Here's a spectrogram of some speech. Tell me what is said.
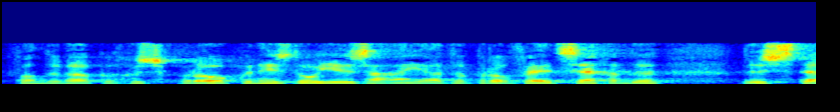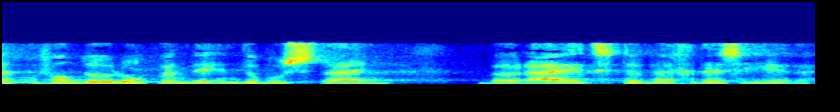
van de welke gesproken is door Jezaja, de profeet zeggende, de stem van de roepende in de woestijn, bereid de weg des Heren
